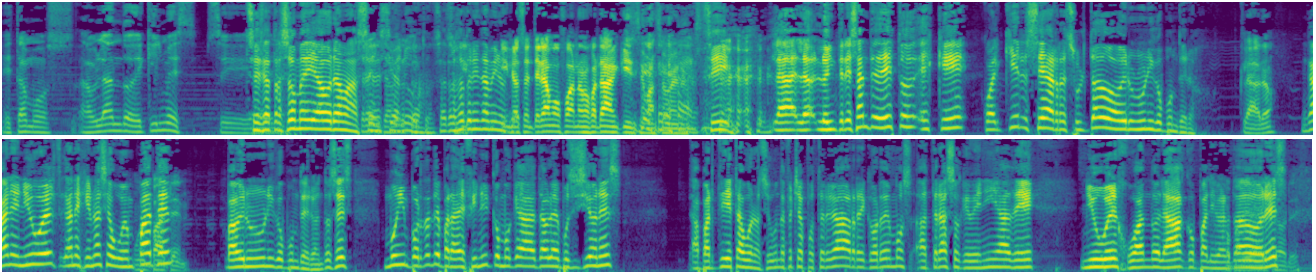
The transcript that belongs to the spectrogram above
estamos hablando de Quilmes se, Se atrasó media hora más, 30 es cierto. minutos. Se atrasó Sí. 30 Y minutos. nos enteramos cuando nos faltaban 15 más o menos. Sí, La- la- lo interesante de esto es que cualquier sea el resultado va a haber un único puntero. Claro. Gane Newells, gane Gimnasia o empaten, empaten. va a haber un único puntero. Entonces, muy importante para definir cómo queda la tabla de posiciones. A partir de esta, bueno, segunda fecha postergada, recordemos atraso que venía de Newell jugando la Copa Libertadores. Copa Libertadores.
